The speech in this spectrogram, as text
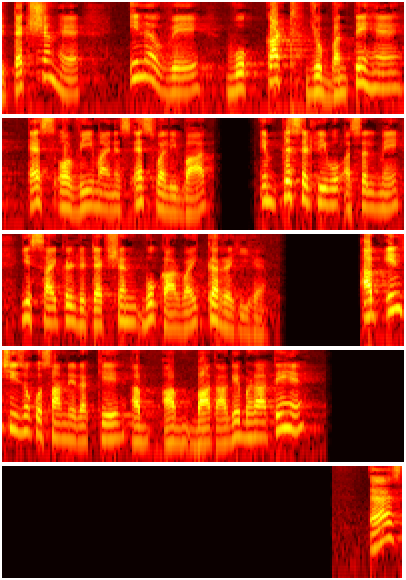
ڈیٹیکشن ہے ان اے وے وہ کٹ جو بنتے ہیں ایس اور وی مائنس ایس والی بات امپلسٹلی وہ اصل میں یہ سائیکل ڈیٹیکشن وہ کاروائی کر رہی ہے اب ان چیزوں کو سامنے رکھ کے اب آپ بات آگے بڑھاتے ہیں as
